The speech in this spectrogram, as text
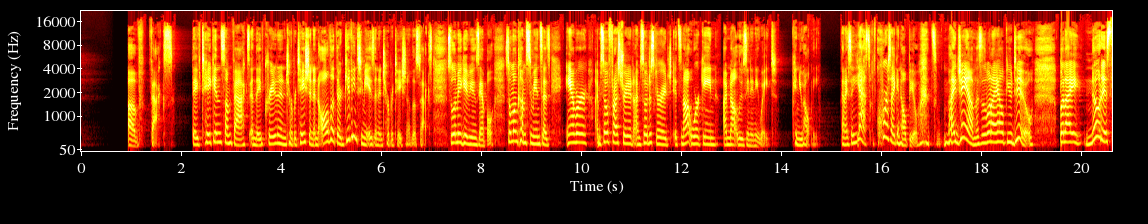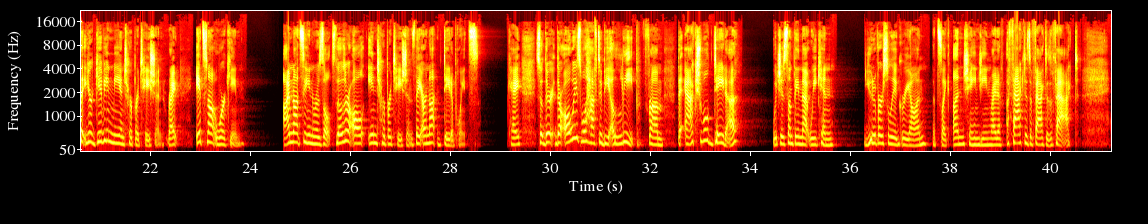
of facts. They've taken some facts and they've created an interpretation, and all that they're giving to me is an interpretation of those facts. So let me give you an example. Someone comes to me and says, Amber, I'm so frustrated. I'm so discouraged. It's not working. I'm not losing any weight. Can you help me? And I say, Yes, of course I can help you. It's my jam. This is what I help you do. But I notice that you're giving me interpretation, right? It's not working. I'm not seeing results. Those are all interpretations, they are not data points. Okay. So there, there always will have to be a leap from the actual data, which is something that we can universally agree on. That's like unchanging, right? A, fact is a fact is a fact.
